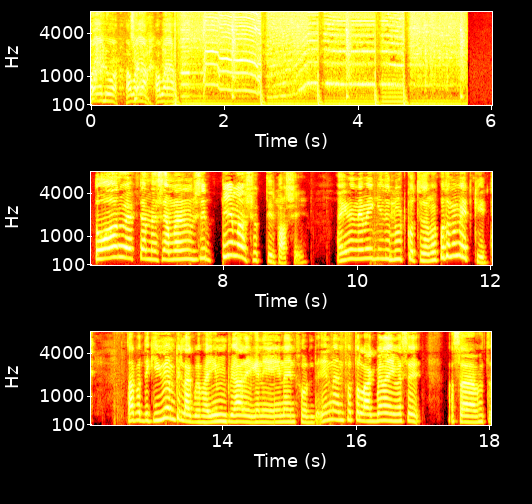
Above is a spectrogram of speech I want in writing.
How you know? How you? How you? তো আরও একটা ম্যাচে আমরা নেমেছি বিমা শক্তির পাশে। এখানে নেমে কিন্তু লুট করতে যাবে। প্রথমে মেট কিট তারপর দেখি ইউএমপি লাগবে ভাই। ইউএমপি আর এখানে A nine four A nine four তো লাগবে না এই ম্যাচে আচ্ছা হয়তো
